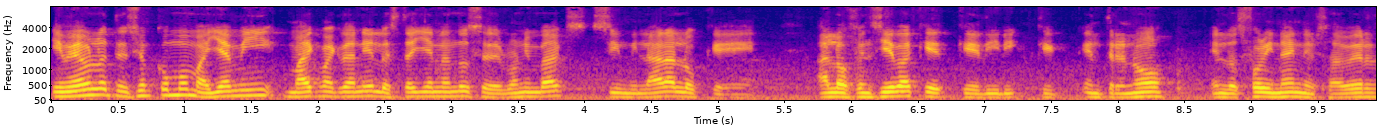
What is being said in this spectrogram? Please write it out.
Y me llama la atención cómo Miami, Mike McDaniel está llenándose de running backs similar a lo que a la ofensiva que, que, que entrenó en los 49ers. A ver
